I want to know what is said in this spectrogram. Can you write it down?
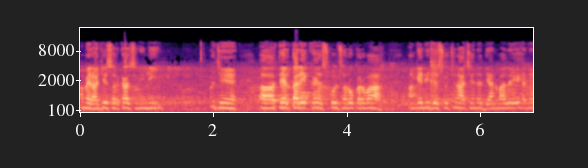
અમે રાજ્ય સરકારશ્રીની જે તેર તારીખે સ્કૂલ શરૂ કરવા અંગેની જે સૂચના છે એને ધ્યાનમાં લઈ અને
